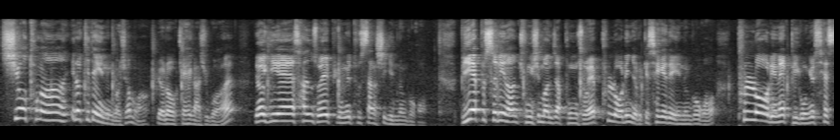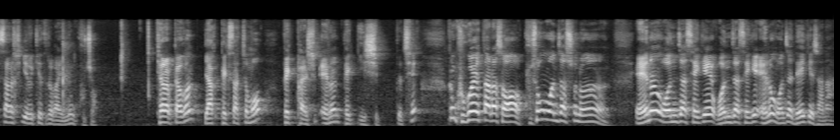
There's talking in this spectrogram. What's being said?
CO2는 이렇게 돼 있는 거죠. 뭐 이렇게 해가지고. 여기에 산소에 비공유 두 쌍씩 있는 거고. BF3는 중심원자 붕소에 플로린 이렇게 세개 되어 있는 거고 플로린에 비공유 세 쌍씩 이렇게 들어가 있는 구조. 결합각은 약 104.5, 180, N은 120. 그렇지? 그럼 그거에 따라서 구성 원자 수는 N은 원자 3개, 원자 3개, N은 원자 4개잖아.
